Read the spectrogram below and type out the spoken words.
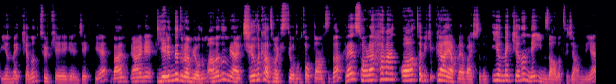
Ian McKellen Türkiye'ye gelecek diye. Ben yani yerimde duramıyordum anladın mı yani çığlık atmak istiyordum toplantıda. Ve sonra hemen o an tabii ki plan yapmaya başladım. Ian McKellen'a ne imzalatacağım diye.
